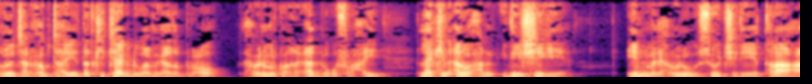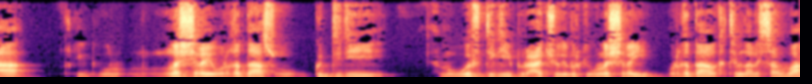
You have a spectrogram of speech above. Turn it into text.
anu intaan xog tahay dadkii kaaga dhowaa magaalada burco. Madaxweyne markuu akhri aad buu ugu farxay laakiin anu waxaan idiin sheegayaa in madaxweynuhu uu soo jeediyey tala ahaa. La shiray warqadaas uu guddidii ama wafdigii burca joogay markii uu la shiray. Warqadan ka timid alisababa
